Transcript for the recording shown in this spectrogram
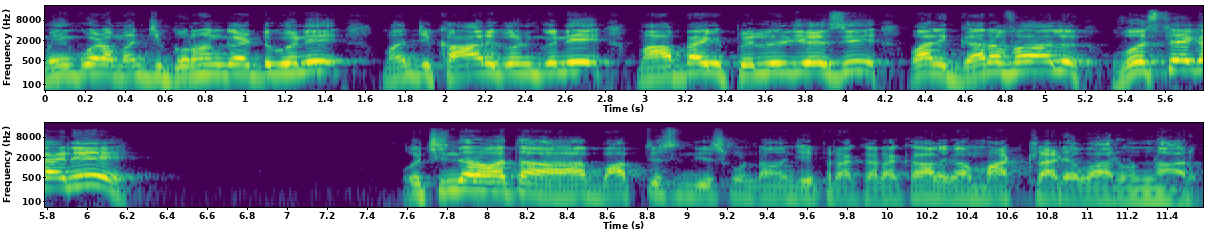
మేము కూడా మంచి గృహం కట్టుకుని మంచి కారు కొనుక్కుని మా అబ్బాయికి పెళ్ళిళ్ళు చేసి వాళ్ళ గర్భాలు వస్తే కానీ వచ్చిన తర్వాత బాప్తీసం తీసుకుంటామని చెప్పి రకరకాలుగా మాట్లాడేవారు ఉన్నారు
